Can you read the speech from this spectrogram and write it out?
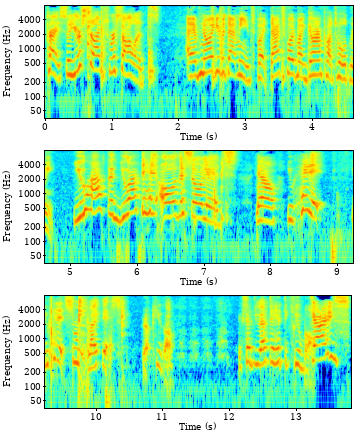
Okay, so your stripes were solids. I have no idea what that means, but that's what my grandpa told me. You have to, you have to hit all the solids. Now you hit it, you hit it smooth like this. Look, you go. Except you have to hit the cue ball. Guys,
